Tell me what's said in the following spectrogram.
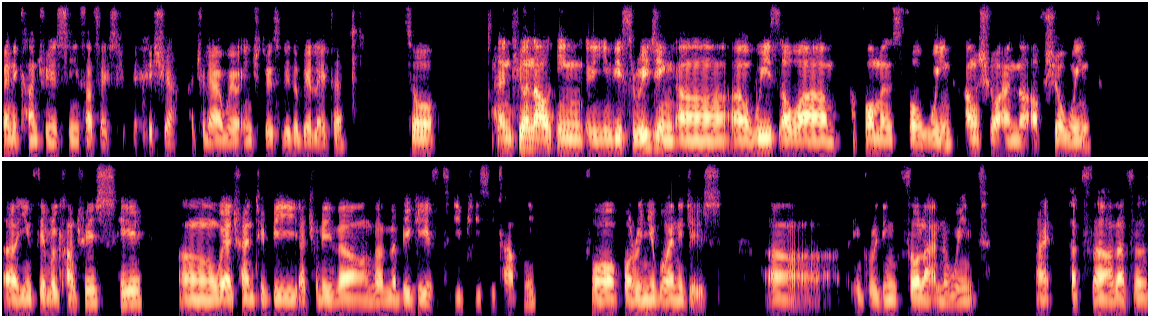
many countries in Southeast Asia. Actually, I will introduce a little bit later. So until now in, in this region, uh, uh, with our performance for wind, onshore and offshore wind uh, in several countries here, we are trying to be actually the, the biggest EPC company for, for renewable energies, uh, including solar and wind. Right, that's uh, that's a,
